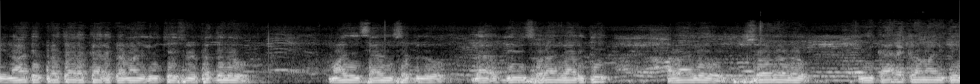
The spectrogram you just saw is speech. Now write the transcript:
ఈనాటి ప్రచార కార్యక్రమానికి వచ్చేసిన పెద్దలు మాజీ శాసనసభ్యులు డా- దివి స్వరం గారికి అలాగే సోదరుడు ఈ కార్యక్రమానికి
